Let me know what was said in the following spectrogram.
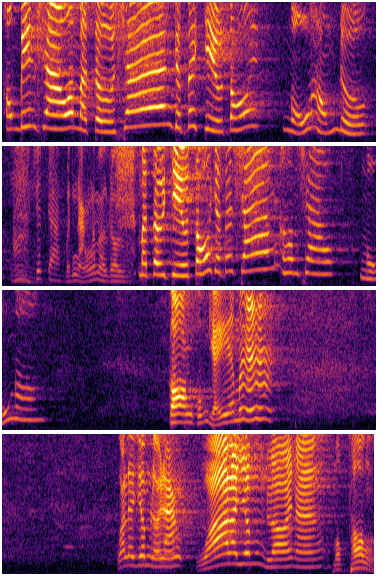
Không biết sao á mà từ sáng cho tới chiều tối Ngủ không được. À chết cha bệnh nặng lắm mà rồi. Mà từ chiều tối cho tới sáng hôm sau Ngủ ngon con cũng vậy á má. Qua lên dùm lười nặng. Quả là dùm loại nặng. Một thùng.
